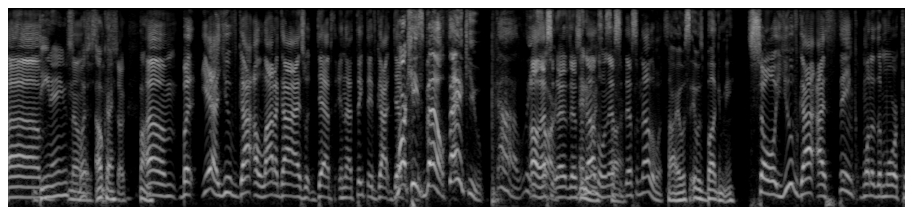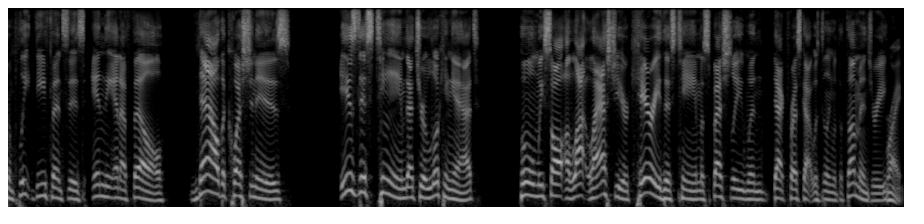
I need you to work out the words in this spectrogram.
Um, D names? No, just, Okay. Um, but yeah, you've got a lot of guys with depth, and I think they've got depth. Markquese Bell, thank you. Golly, oh, that's sorry. that's, that's Anyways, another one. That's sorry. that's another one. sorry. It was it was bugging me. So you've got, I think, one of the more complete defenses in the NFL. Now the question is, is this team that you're looking at, whom we saw a lot last year carry this team, especially when Dak Prescott was dealing with the thumb injury, Right.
